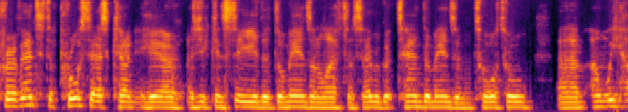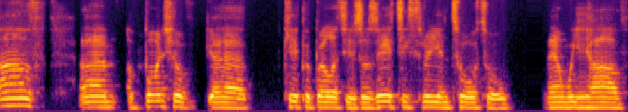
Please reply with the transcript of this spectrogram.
preventative process count here, as you can see, the domains on the left hand side, we've got 10 domains in total. Um, and we have um, a bunch of uh, capabilities. There's 83 in total. Then we have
